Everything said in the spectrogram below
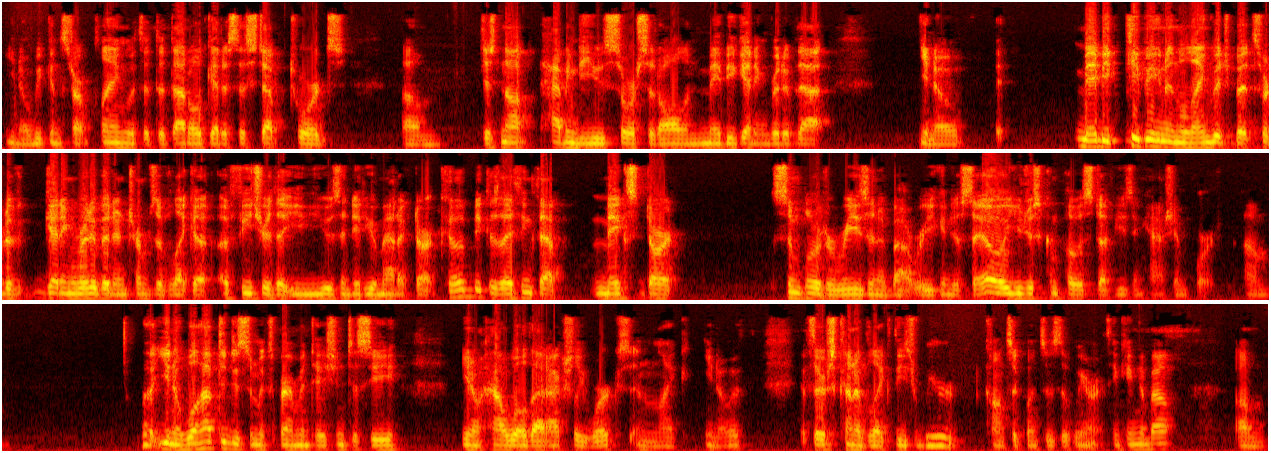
you know we can start playing with it, that that'll get us a step towards um, just not having to use source at all, and maybe getting rid of that. You know, maybe keeping it in the language, but sort of getting rid of it in terms of like a, a feature that you use in idiomatic Dart code, because I think that makes Dart simpler to reason about, where you can just say, oh, you just compose stuff using hash import. Um, but you know, we'll have to do some experimentation to see you know how well that actually works. And like you know if, if there's kind of like these weird consequences that we aren't thinking about um,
